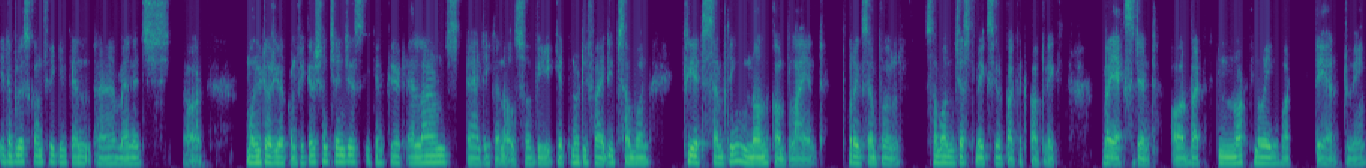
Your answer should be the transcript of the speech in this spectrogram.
AWS config, you can uh, manage or monitor your configuration changes. You can create alarms and you can also be get notified if someone creates something non-compliant. For example, someone just makes your bucket public by accident or but not knowing what they are doing.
